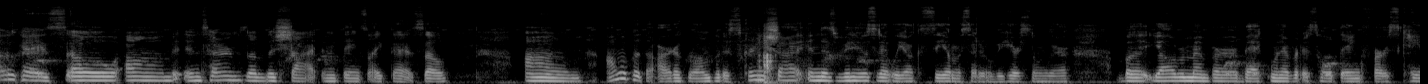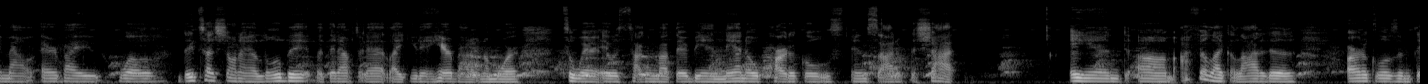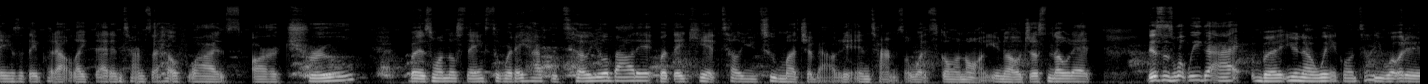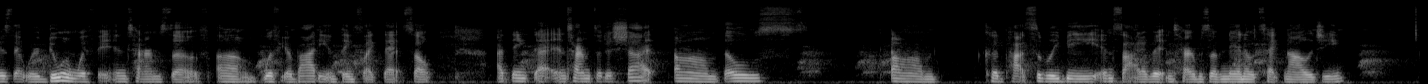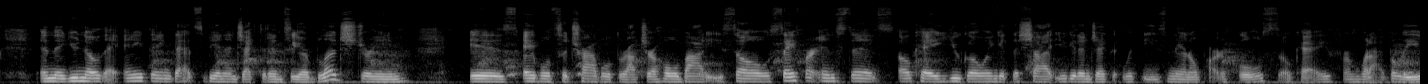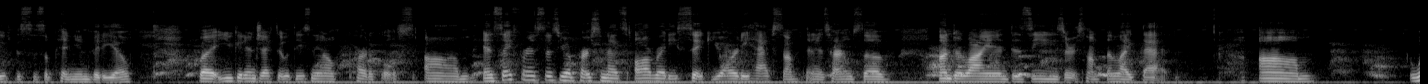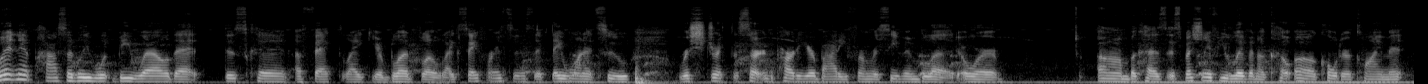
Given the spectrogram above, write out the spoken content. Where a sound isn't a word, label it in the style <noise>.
Okay, so um in terms of the shot and things like that, so um I'm gonna put the article, I'm gonna put a screenshot in this video so that way y'all can see. I'm gonna set it over here somewhere. But y'all remember back whenever this whole thing first came out, everybody, well, they touched on it a little bit, but then after that, like you didn't hear about it no more to where it was talking about there being nanoparticles inside of the shot. And um I feel like a lot of the articles and things that they put out like that in terms of health wise are true but it's one of those things to where they have to tell you about it but they can't tell you too much about it in terms of what's going on you know? Just know that this is what we got but you know we ain't gonna tell you what it is that we're doing with it in terms of um, with your body and things like that. So i think that in terms of the shot um, those um, could possibly be inside of it in terms of nanotechnology and then you know that anything that's being injected into your bloodstream is able to travel throughout your whole body. So, say for instance, okay, you go and get the shot, you get injected with these nanoparticles, okay, from what I believe, this is opinion video, but you get injected with these nanoparticles. Um, and say for instance, you're a person that's already sick, you already have something in terms of underlying disease or something like that. Um, wouldn't it possibly would be well that this could affect like your blood flow? Like say for instance if they wanted to restrict a certain part of your body from receiving blood or um, because especially if you live in a co uh, colder climate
